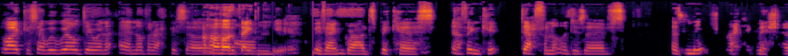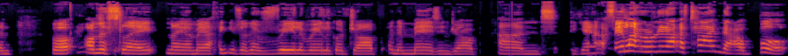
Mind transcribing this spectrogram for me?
like I said, we will do an, another episode. Oh, thank you. Event grads because I think it definitely deserves as much recognition but Thank honestly, you. Naomi, I think you've done a really, really good job, an amazing job. And yeah, I feel like we're running out of time now, but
